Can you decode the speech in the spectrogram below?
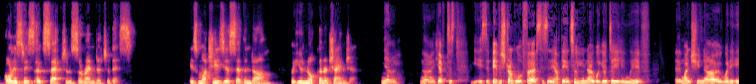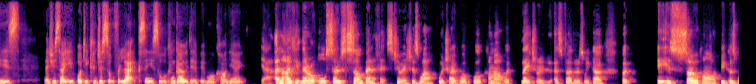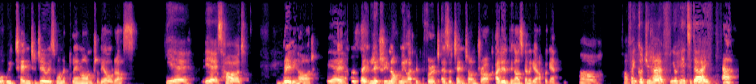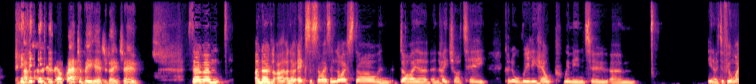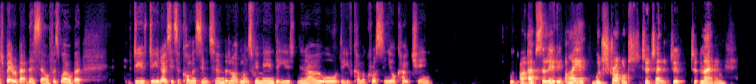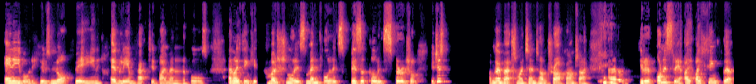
honestly accept and surrender to this. It's much easier said than done, but you're not going to change it. No, no, you have to. It's a bit of a struggle at first, isn't it? I think until you know what you're dealing with, and once you know what it is, as you say, your body can just sort of relax and you sort of can go with it a bit more, can't you? Yeah, and I think there are also some benefits to it as well, which I hope we'll, we'll come out with later as further as we go. But it is so hard because what we tend to do is want to cling on to the old us. Yeah, yeah, it's hard. Really hard. Yeah. It, it literally knocked me like a, for a, as a 10 ton truck. I didn't think I was going to get up again. Oh, oh, thank God you have. You're here today. Yeah. Absolutely. I'm glad to be here today too. So, um, I know, I know exercise and lifestyle and diet and HRT can all really help women to, um, you know, to feel much better about themselves as well. But do you do you notice it's a common symptom amongst women that you you know or that you've come across in your coaching? Absolutely. I would struggle to tell to, to name anybody who's not been heavily impacted by menopause. And i think it's emotional it's mental it's physical it's spiritual. It just i'm going back to my 10 ton truck aren't i? Um, you know honestly i i think that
